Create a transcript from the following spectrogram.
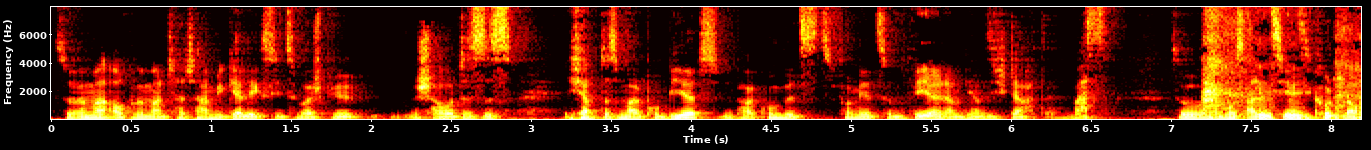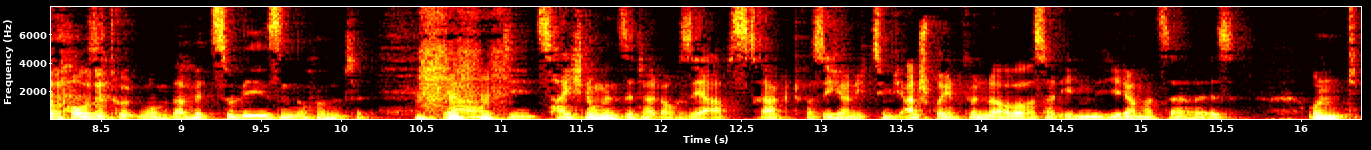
So wenn man auch wenn man Tatami Galaxy zum Beispiel schaut, das ist, ich habe das mal probiert, ein paar Kumpels von mir zu empfehlen, aber die haben sich gedacht, was? So, man muss alle zehn Sekunden auf Pause drücken, um da mitzulesen und ja, die Zeichnungen sind halt auch sehr abstrakt, was ich ja nicht ziemlich ansprechend finde, aber was halt eben nicht jedermanns Sache ist. Und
